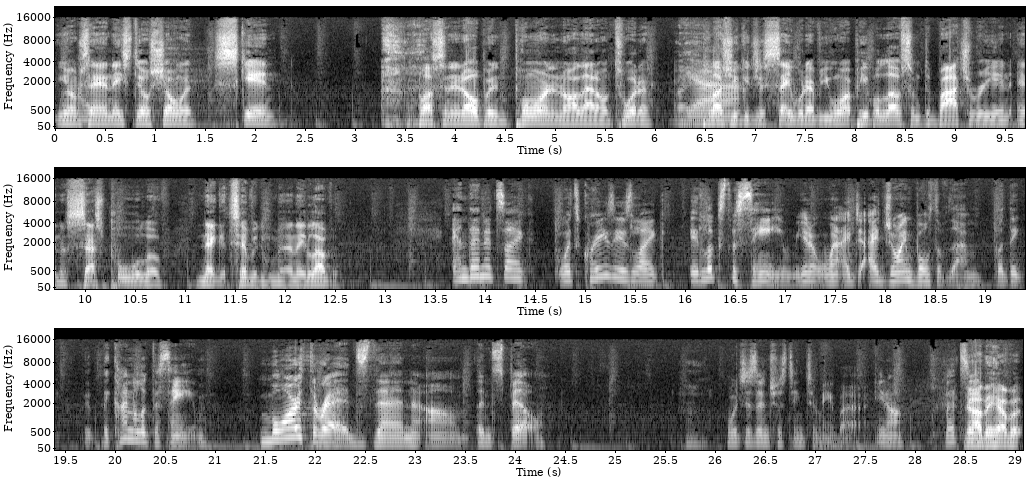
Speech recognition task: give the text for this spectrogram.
You know what I'm saying? They still showing skin, busting it open, porn, and all that on Twitter. Right. Yeah. Plus, you could just say whatever you want. People love some debauchery and, and a cesspool of negativity, man. They love it. And then it's like, what's crazy is like, it looks the same. You know, when I, I joined both of them, but they they kind of look the same. More threads than um, than spill, which is interesting to me. But you know, let's Now see. they have a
